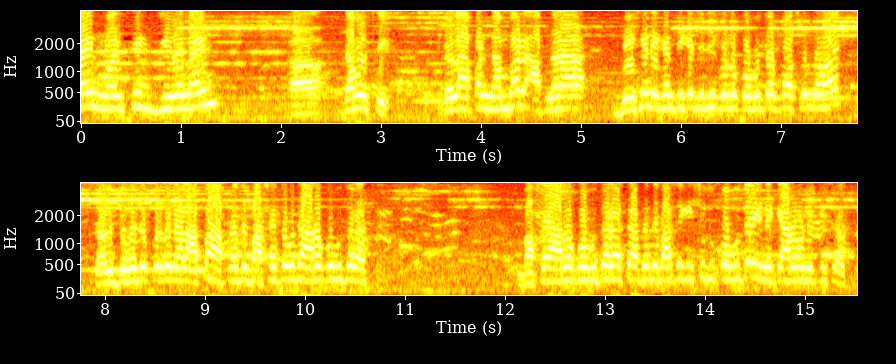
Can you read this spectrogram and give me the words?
nine one six zero nine double six এটা হলো আপনার নাম্বার আপনারা দেখেন এখান থেকে যদি কোনো কবুতর পছন্দ হয়, তাহলে যোগাযোগ করবেন। আর আপা, আপনাদের বাসায় তো বোধহয় আরও কবুতর আছে। বাসায় আরও কবুতর আছে, আপনাদের বাসায় কি শুধু কবুতরই নাকি আরও অনেক কিছু আছে।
